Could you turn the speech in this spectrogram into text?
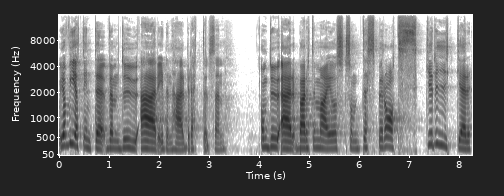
Och jag vet inte vem du är i den här berättelsen. Om du är Bartimaeus som desperat skriker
